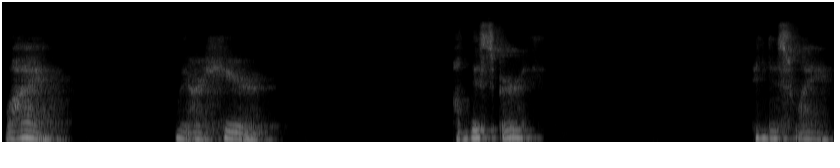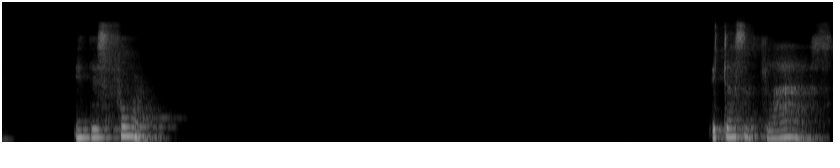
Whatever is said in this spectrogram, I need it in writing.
why we are here on this earth in this way, in this form. It doesn't last.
